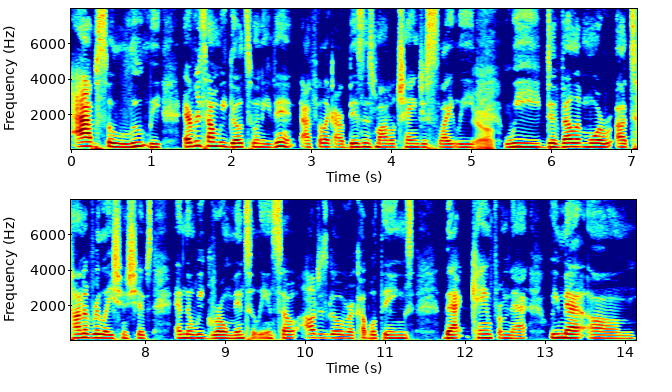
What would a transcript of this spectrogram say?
absolutely every time we go to an event i feel like our business model changes slightly Yeah. we develop more a ton of relationships and then we grow mentally and so i'll just go over a couple things that came from that we met um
